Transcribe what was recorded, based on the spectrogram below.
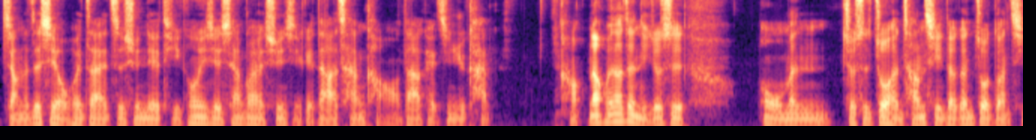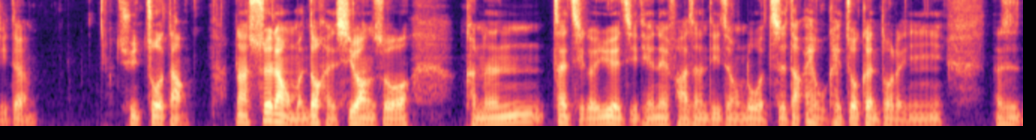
讲的这些，我会在资讯列提供一些相关的讯息给大家参考哦，大家可以进去看。好，那回到这里，就是哦，我们就是做很长期的跟做短期的去做到。那虽然我们都很希望说，可能在几个月、几天内发生的地震，如果知道，哎，我可以做更多的阴影，但是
